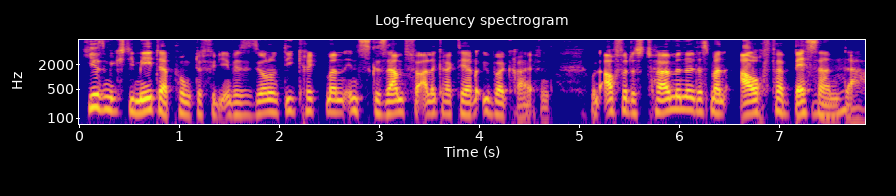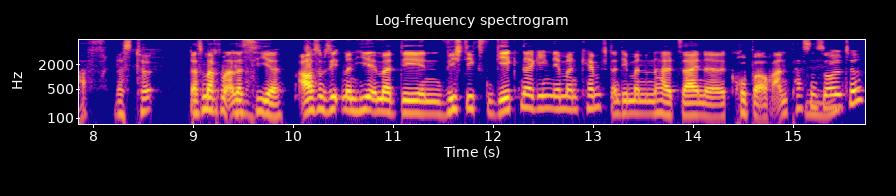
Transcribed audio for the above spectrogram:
Hier sind wirklich die Metapunkte für die Investition und die kriegt man insgesamt für alle Charaktere übergreifend. Und auch für das Terminal, das man auch verbessern mhm. darf. Das Ter das macht man alles genau. hier. Außerdem sieht man hier immer den wichtigsten Gegner, gegen den man kämpft, an dem man dann halt seine Gruppe auch anpassen mhm. sollte.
